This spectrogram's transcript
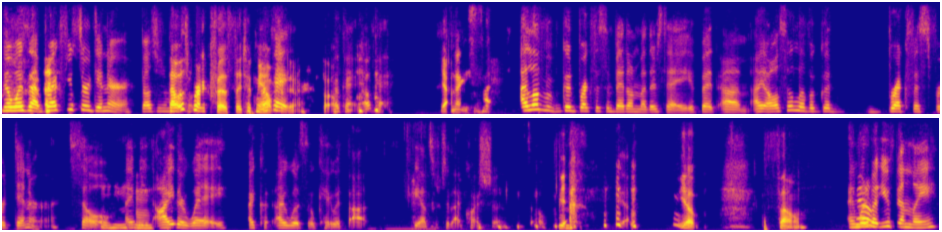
Now was that breakfast or dinner? Belgian that was breakfast. They took me out for dinner. So Okay, okay. Yeah. Nice. I love a good breakfast in bed on Mother's Day, but um, I also love a good breakfast for dinner. So Mhm. I mean, either way, I could I was okay with that. The answer to that question. So yeah. yeah. yep. So and what about you, Finley?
